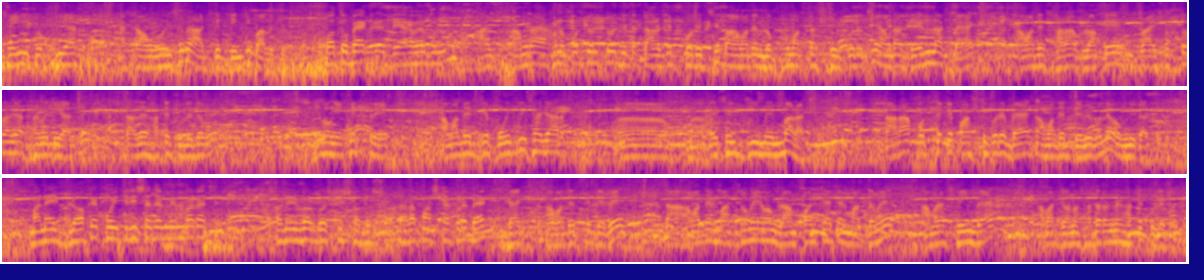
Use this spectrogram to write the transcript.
সেই প্রক্রিয়ার একটা অঙ্গ হিসেবে আজকের দিনটি পালিত কত ব্যাগ দেওয়া হবে বলুন? আজ আমরা এখনও পর্যন্ত যেটা টার্গেট করেছি বা আমাদের লক্ষ্যমাত্রা স্থির করেছি আমরা দেড় লাখ ব্যাগ আমাদের সারা ব্লকে প্রায় সত্তর হাজার ফ্যামিলি আছে তাদের হাতে তুলে দেব। এবং এক্ষেত্রে আমাদের যে পঁয়ত্রিশ হাজার এসএইচজি মেম্বার আছে তারা প্রত্যেকে পাঁচটি করে ব্যাগ আমাদের দেবে বলে অঙ্গীকার করেছে। মানে এই ব্লকে পঁয়ত্রিশ হাজার মেম্বার আছে স্বনির্ভর গোষ্ঠীর সদস্য তারা পাঁচটা করে ব্যাগ। ব্যাগ আমাদেরকে দেবে। তা আমাদের মাধ্যমে এবং গ্রাম পঞ্চায়েতের মাধ্যমে আমরা সেই ব্যাগ আবার জনসাধারণের হাতে তুলে দেবো।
